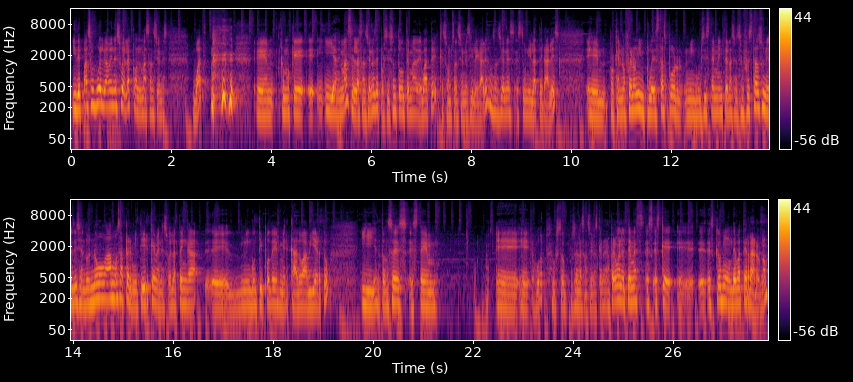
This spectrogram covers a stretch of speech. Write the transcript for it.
Y de paso vuelve a Venezuela con más sanciones. What? Em, como que, eh, y además las sanciones de por sí son todo un tema de debate, que son sanciones ilegales, son sanciones este, unilaterales, em, porque no fueron impuestas por ningún sistema internacional. Fue Estados Unidos diciendo no vamos a permitir que Venezuela tenga eh, ningún tipo de mercado abierto. Y entonces, este, eh, eh, justo puse las sanciones que no eran, pero bueno, el tema es, que eh, es como un debate raro, no?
